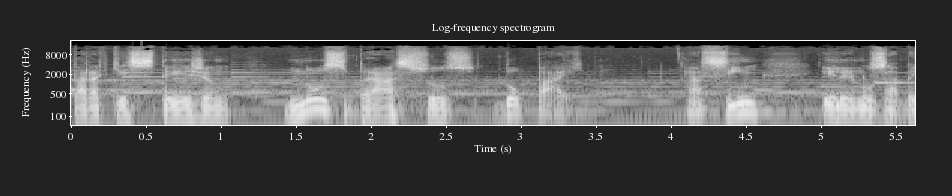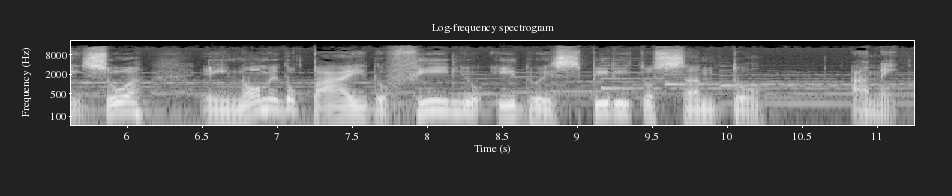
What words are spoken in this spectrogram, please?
para que estejam nos braços do Pai. Assim, Ele nos abençoa, em nome do Pai, do Filho e do Espírito Santo. Amém.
